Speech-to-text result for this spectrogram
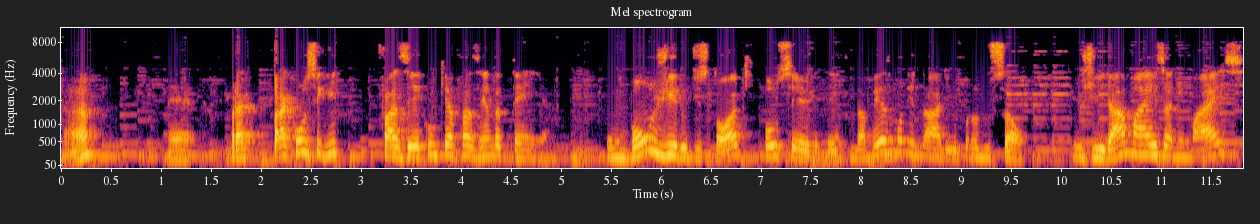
tá? é, para conseguir fazer com que a fazenda tenha um bom giro de estoque, ou seja, dentro da mesma unidade de produção, girar mais animais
